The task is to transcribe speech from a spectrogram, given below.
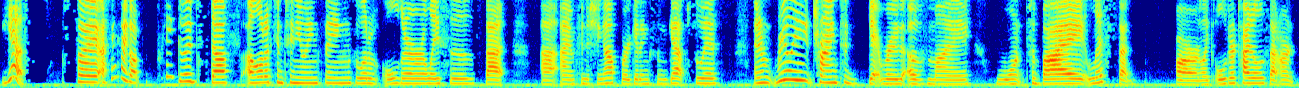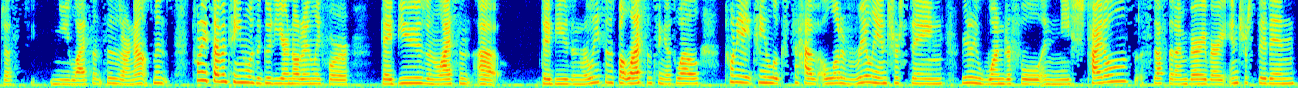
yes. So I think I got pretty good stuff. A lot of continuing things, a lot of older releases that uh, I'm finishing up or getting some gaps with, and really trying to get rid of my want to buy list that are like older titles that aren't just new licenses or announcements. 2017 was a good year not only for debuts and license uh, debuts and releases, but licensing as well. 2018 looks to have a lot of really interesting, really wonderful and niche titles, stuff that I'm very, very interested in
